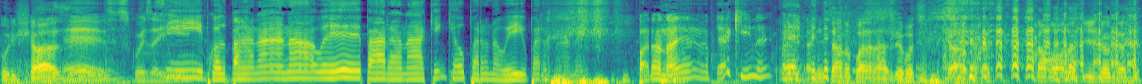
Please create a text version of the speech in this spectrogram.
Orixás É, e... essas coisas aí. Sim, por causa do Paranauê, Paraná. Quem que é o Paranauê e o Paraná, né? Paraná é, é aqui, né? A gente tá no Paraná, eu vou te explicar. Vou dar uma aula de geografia.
